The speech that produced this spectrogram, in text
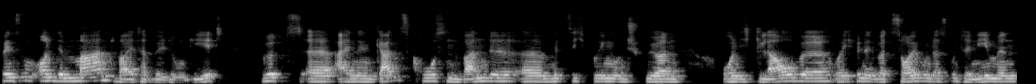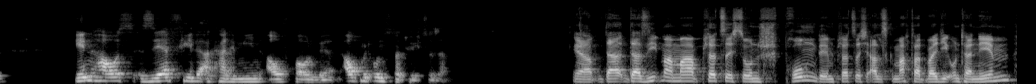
wenn es um On-Demand-Weiterbildung geht, wird äh, einen ganz großen Wandel äh, mit sich bringen und spüren. Und ich glaube oder ich bin der Überzeugung, dass Unternehmen in-house sehr viele Akademien aufbauen werden, auch mit uns natürlich zusammen. Ja, da, da sieht man mal plötzlich so einen Sprung, den plötzlich alles gemacht hat, weil die Unternehmen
